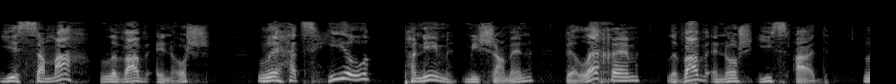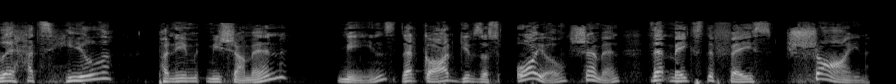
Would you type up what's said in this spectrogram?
yisamach levav enosh, lehatzhil panim mishamen, velechem levav enosh yisad. Lehatzhil panim mishamen means that God gives us oil, shemen, that makes the face shine.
